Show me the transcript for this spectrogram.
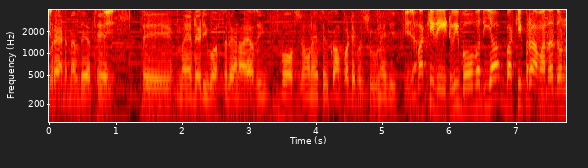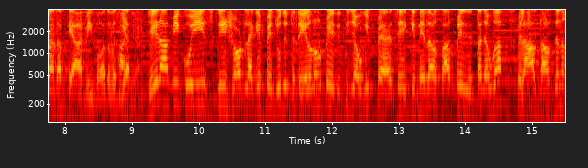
ਬ੍ਰਾਂਡ ਮਿਲਦੇ ਆ ਇੱਥੇ। ਤੇ ਮੈਂ ਡੈਡੀ ਵਾਸਤੇ ਲੈਣ ਆਇਆ ਸੀ। ਬਹੁਤ ਸੋਹਣੇ ਤੇ ਕੰਫਰਟੇਬਲ ਸ਼ੂ ਨੇ ਜੀ। ਬਾਕੀ ਰੇਟ ਵੀ ਬਹੁਤ ਵਧੀਆ ਬਾਕੀ ਭਰਾਵਾਂ ਦਾ ਦੋਨਾਂ ਦਾ ਪਿਆਰ ਵੀ ਬਹੁਤ ਵਧੀਆ। ਜਿਹੜਾ ਵੀ ਕੋਈ ਸਕਰੀਨਸ਼ਾਟ ਲੈ ਕੇ ਭੇਜੋ ਦੀ ਡਿਟੇਲ ਉਹਨਾਂ ਨੂੰ ਭੇਜ ਦਿੱਤੀ ਜਾਊਗੀ। ਪੈਸੇ ਕਿੰਨੇ ਦਾ ਉਹ ਸਾਰ ਭੇਜ ਦਿੱਤਾ ਜਾਊਗਾ। ਫਿਲਹਾਲ 10 ਦਿਨ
